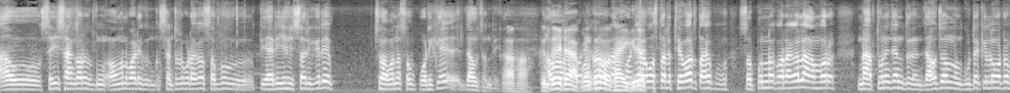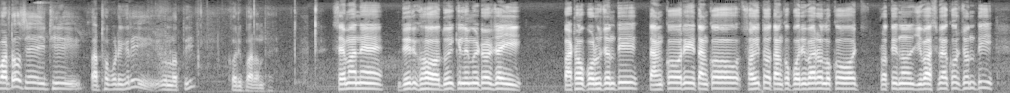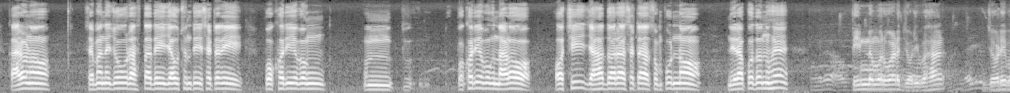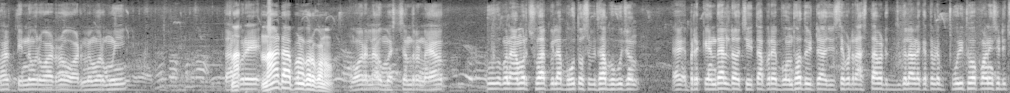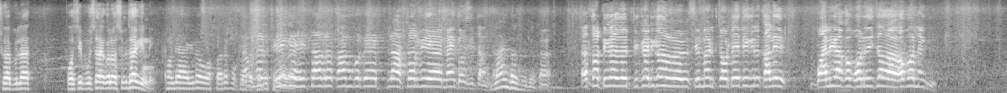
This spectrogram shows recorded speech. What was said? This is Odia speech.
ଆଉ ସେଇ ସାଙ୍ଗର ଅଙ୍ଗନବାଡ଼ି ସେଣ୍ଟର ଗୁଡ଼ାକ ସବୁ ତିଆରି ହେଇ ସରିକିରି ଛୁଆମାନେ ସବୁ ପଢ଼ିକି ଯାଉଛନ୍ତି। ଅବସ୍ଥାରେ ଥିବାରୁ ତାକୁ ସମ୍ପୂର୍ଣ୍ଣ କରାଗଲା। ଆମର ନାତୁଣୀ ଯେନ୍ ଯାଉଛନ୍ ଗୋଟେ କିଲୋମିଟର ବାଟ ସେ ଏଇଠି ପାଠ ପଢ଼ିକିରି ଉନ୍ନତି କରିପାରନ୍ତେ। ସେମାନେ ଦୀର୍ଘ ଦୁଇ କିଲୋମିଟର ଯାଇ ପାଠ ପଢ଼ୁଛନ୍ତି। ତାଙ୍କରି ତାଙ୍କ ସହିତ ତାଙ୍କ ପରିବାର ଲୋକ ପ୍ରତିଦିନ ଯିବା ଆସିବା କରୁଛନ୍ତି। କାରଣ ସେମାନେ ଯେଉଁ ରାସ୍ତା ଦେଇ ଯାଉଛନ୍ତି ସେଠାରେ ପୋଖରୀ ଏବଂ ପୋଖରୀ ଏବଂ ନାଳ ଅଛି। ଯାହାଦ୍ୱାରା ସେଟା ସମ୍ପୂର୍ଣ୍ଣ ନିରାପଦ ନୁହେଁ ତିନି ନମ୍ବର ୱାର୍ଡ଼ ଜଡ଼ିବାହାଡ଼ ଜଡ଼ିବାହାଡ଼ ତିନି ନମ୍ବର ୱାର୍ଡ଼ର ୱାର୍ଡ଼ ମେମ୍ବର ମୁଇଁ ତାପରେ ନାଁଟା ଆପଣଙ୍କର କ'ଣ? ମୋର ହେଲା ଉମେଶ ଚନ୍ଦ୍ର ନାୟକ। କୁ- ମାନେ ଆମର ଛୁଆ ପିଲା ବହୁତ ଅସୁବିଧା ଭୋଗୁଛନ୍। ଏ- ଏପଟେ କେନ୍ଦାଲଟା ଅଛି ତାପରେ ବନ୍ଧ ଦୁଇଟା ଅଛି ସେପଟେ ରାସ୍ତା ବାଟେ ଗଲାବେଳେ କେତେବେଳେ ପୁରୀ ଥିବ ପାଣି ସେଠି ଛୁଆ ପିଲା ପଶି ପୁଷା ଗଲେ ଅସୁବିଧା କି ନାହିଁ ଖଣ୍ଡିଆ ହେଇକିରି ଅବସ୍ଥାରେ ପକେଇଲା ଠିକ ହିସାବରେ କାମ କରତେ ପ୍ଲାଷ୍ଟର ବି ନାଇଁ ଧସି ତାଙ୍କ ନାଇଁ ଧସି ତ ଟିକେ ଟିକେ ଟିକେ ସିମେଣ୍ଟ ଚଟେଇ ଦେଇକିରି ଖାଲି ବାଲି ଆଗ ଭରି ଦେଇଛ ହବ ନାଇଁ କି?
